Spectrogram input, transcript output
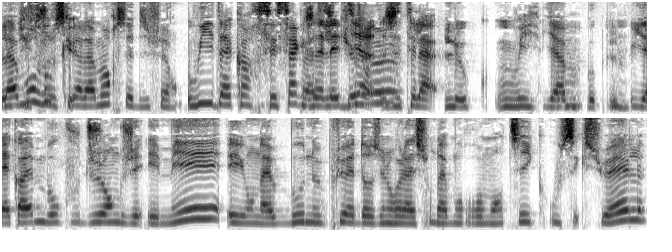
L'amour jusqu'à la mort, c'est différent. Oui, d'accord, c'est ça que j'allais dire. J'étais là. Le oui. Il y a il y a quand même beaucoup de gens que j'ai aimés et on a beau ne plus être dans une relation d'amour romantique ou sexuelle,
